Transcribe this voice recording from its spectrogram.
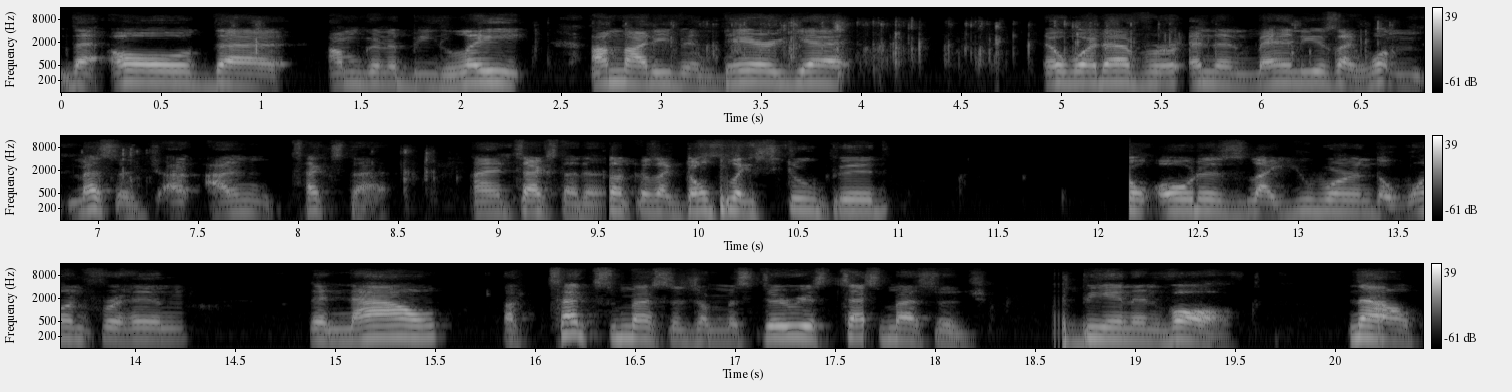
that oh that I'm gonna be late, I'm not even there yet, or whatever. And then Mandy is like, "What message? I, I didn't text that. I didn't text that." And Tucker's like, "Don't play stupid." So Otis like you weren't the one for him. And now a text message, a mysterious text message, is being involved. Now,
